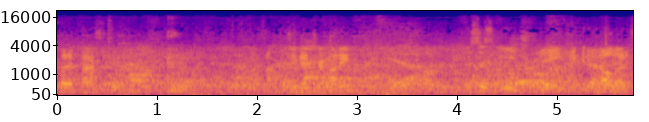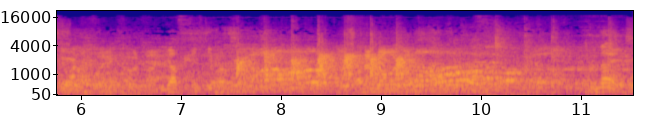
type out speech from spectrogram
put it past you. Did you get your money? Yeah. This is each, right? I can no, that's yours. You got 50 bucks. There's $10 bills. Nice.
